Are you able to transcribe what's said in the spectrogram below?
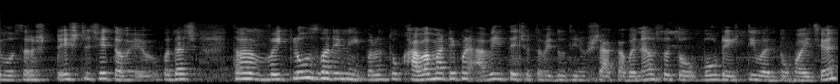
એવો સરસ ટેસ્ટ છે. તમે કદાચ, તમે વેઇટ લોસ માટે નહીં, પરંતુ ખાવા માટે પણ આવી રીતે જો તમે દૂધીનું શાક બનાવશો તો બહુ ટેસ્ટી બનતું હોય છે.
